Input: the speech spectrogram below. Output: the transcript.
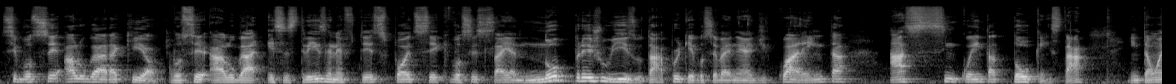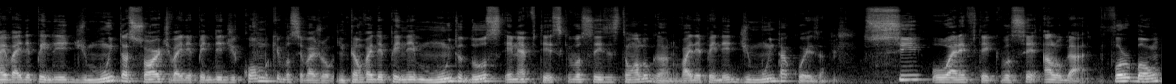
se você alugar aqui, ó, você alugar esses três NFTs, pode ser que você saia no prejuízo, tá? Porque você vai ganhar de 40 a 50 tokens, tá? Então aí vai depender de muita sorte, vai depender de como que você vai jogar. Então vai depender muito dos NFTs que vocês estão alugando, vai depender de muita coisa. Se o NFT que você alugar for bom,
